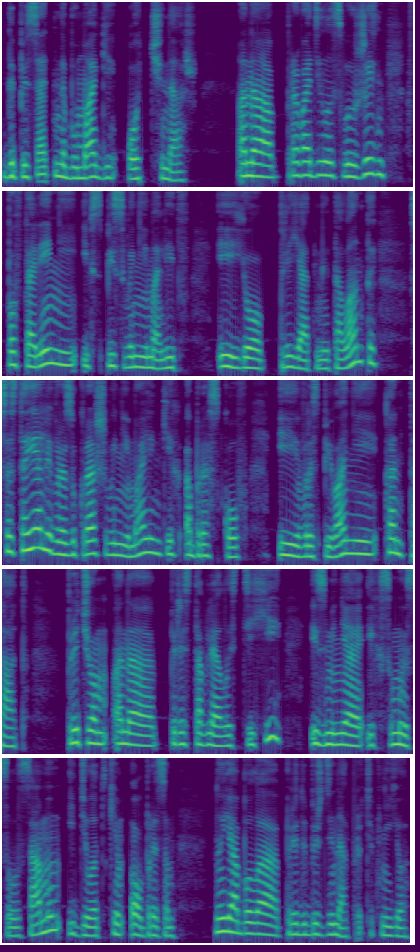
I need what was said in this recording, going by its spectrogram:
дописать на бумаге «Отче наш». Она проводила свою жизнь в повторении и в списывании молитв, и ее приятные таланты состояли в разукрашивании маленьких образков и в распевании кантат, причем она переставляла стихи, изменяя их смысл самым идиотским образом, но я была предубеждена против нее.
